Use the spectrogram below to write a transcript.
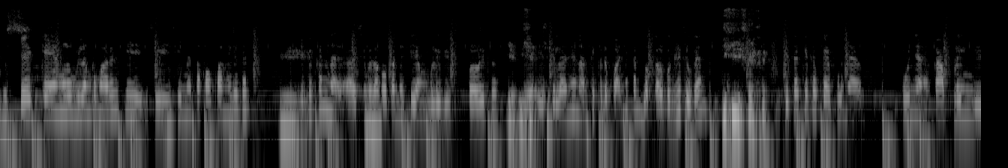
Terus kayak, kayak yang lu bilang kemarin si si si Metakovan itu kan? Iya, itu kan eh, si Metakovan si yang beli Beeple itu? Iya, iya, ya istilahnya nanti ke depannya kan bakal begitu kan? Iya, kita kita kayak punya punya coupling di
